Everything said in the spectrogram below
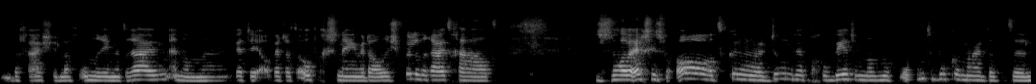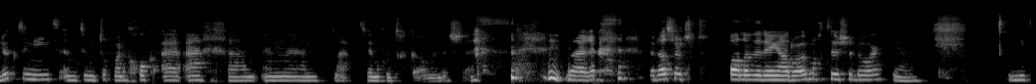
bagage lag onderin het ruim. En dan werd, werd dat opengesneden, werden al die spullen eruit gehaald. Dus we hadden echt zoiets van, oh, wat kunnen we nou doen? We hebben geprobeerd om dat nog om te boeken, maar dat uh, lukte niet. En toen toch maar de gok aangegaan. En ehm, nou, het is helemaal goed gekomen. Dus maar, maar dat soort spannende dingen hadden we ook nog tussendoor. Ja. Niet,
